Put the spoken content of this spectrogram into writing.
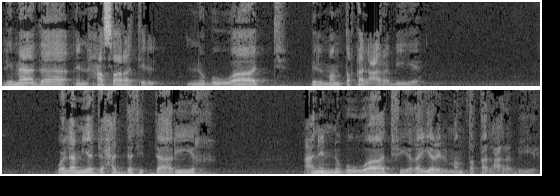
لماذا انحصرت النبوات بالمنطقة العربية. ولم يتحدث التاريخ عن النبوات في غير المنطقة العربية.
